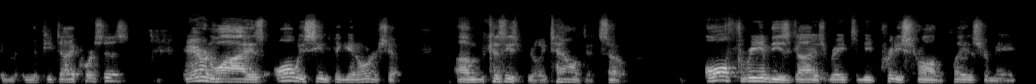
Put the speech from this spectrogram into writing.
in, in the PTI courses. And Aaron Wise always seems to get ownership um, because he's really talented. So all three of these guys rate to be pretty strong plays for me.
